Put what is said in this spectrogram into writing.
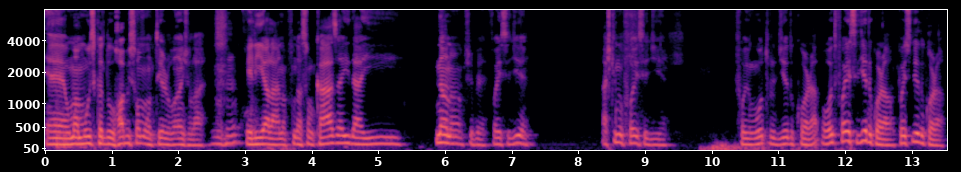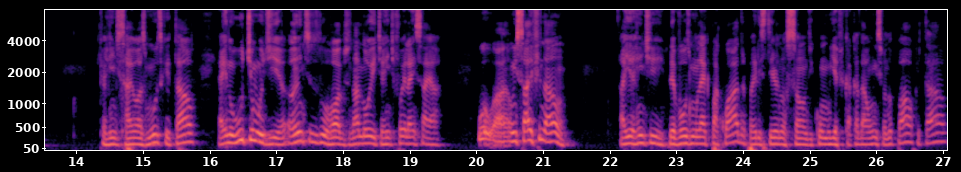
é, uma música do Robson Monteiro, o anjo lá. Ele ia lá na Fundação Casa e daí. Não, não, deixa eu ver. Foi esse dia? Acho que não foi esse dia. Foi um outro dia do coral. Outro foi esse dia do coral. Foi esse dia do coral. Que a gente saiu as músicas e tal. Aí no último dia, antes do Robson, na noite, a gente foi lá ensaiar. O, a- o ensaio final. Aí a gente levou os moleques pra quadra pra eles terem noção de como ia ficar cada um em cima do palco e tal.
